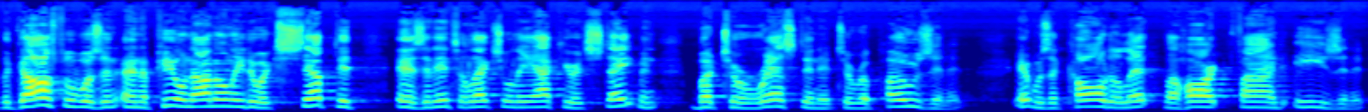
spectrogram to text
The gospel was an, appeal not only to accept it as an intellectually accurate statement, but to rest in it, to repose in it. It was a call to let the heart find ease in it.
